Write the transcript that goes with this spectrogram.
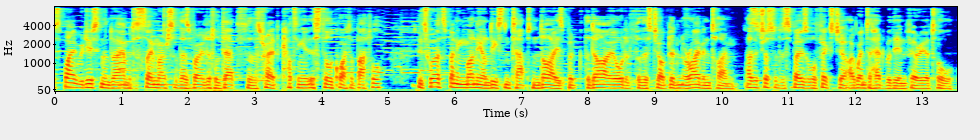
Despite reducing the diameter so much that there's very little depth to the thread, cutting it is still quite a battle. It's worth spending money on decent taps and dies, but the die I ordered for this job didn't arrive in time. As it's just a disposable fixture, I went ahead with the inferior tool.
